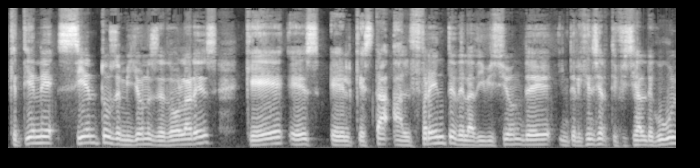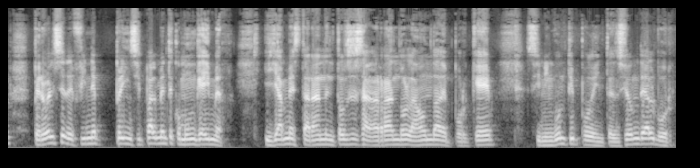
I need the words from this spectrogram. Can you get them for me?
que tiene cientos de millones de dólares, que es el que está al frente de la división de inteligencia artificial de Google, pero él se define principalmente como un gamer. Y ya me estarán entonces agarrando la onda de por qué, sin ningún tipo de intención de albur,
